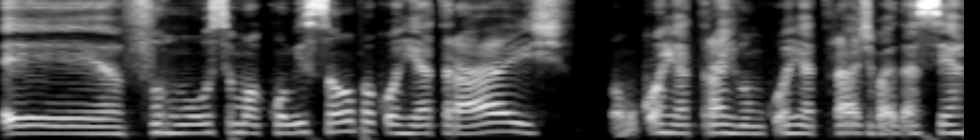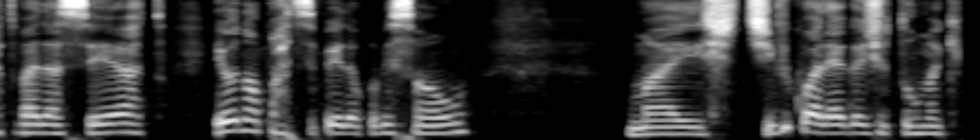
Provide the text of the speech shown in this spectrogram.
é, formou-se uma comissão para correr atrás. Vamos correr atrás, vamos correr atrás, vai dar certo, vai dar certo. Eu não participei da comissão, mas tive colegas de turma que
